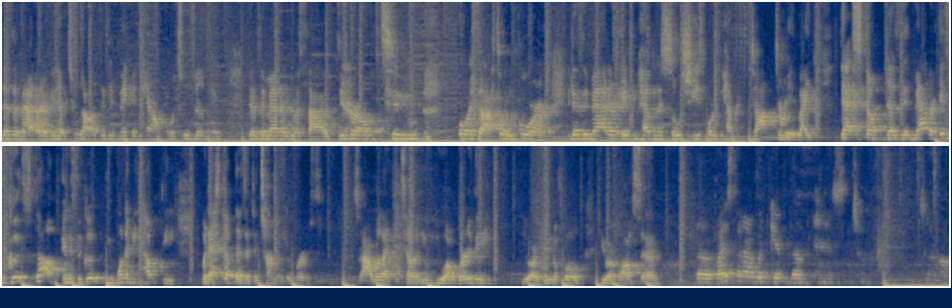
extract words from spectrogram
Doesn't matter if you have two dollars in your bank account or two million. Doesn't matter if you're size zero, two, or size 24. It doesn't matter if you have an associate or you have a doctorate. Like that stuff doesn't matter. It's good stuff and it's a good, you want to be healthy, but that stuff doesn't determine your worth. So I would like to tell you, you are worthy, you are beautiful, you are awesome. The advice that I would give them is to, to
